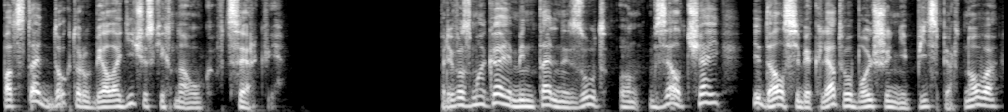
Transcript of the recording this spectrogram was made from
подстать доктору биологических наук в церкви. Превозмогая ментальный зуд, он взял чай и дал себе клятву больше не пить спиртного,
